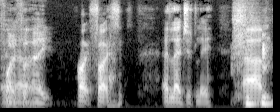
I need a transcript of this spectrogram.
five uh, foot eight, five, five, allegedly. Um,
